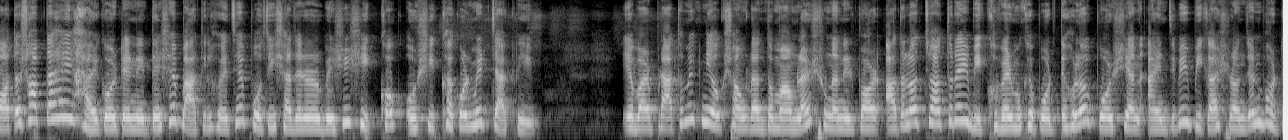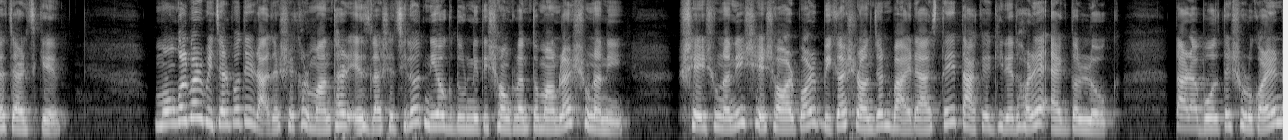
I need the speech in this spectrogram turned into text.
গত সপ্তাহেই হাইকোর্টের নির্দেশে বাতিল হয়েছে পঁচিশ হাজারেরও বেশি শিক্ষক ও শিক্ষাকর্মীর চাকরি। এবার প্রাথমিক নিয়োগ সংক্রান্ত মামলার শুনানির পর আদালত চত্বরেই বিক্ষোভের মুখে পড়তে হলো বর্ষিয়ান আইনজীবী বিকাশ রঞ্জন ভট্টাচার্যকে। মঙ্গলবার বিচারপতি রাজাশেখর মান্থার এজলাসে ছিল নিয়োগ দুর্নীতি সংক্রান্ত মামলার শুনানি। সেই শুনানি শেষ হওয়ার পর বিকাশ রঞ্জন বাইরে আসতেই তাকে ঘিরে ধরে একদল লোক। তারা বলতে শুরু করেন,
